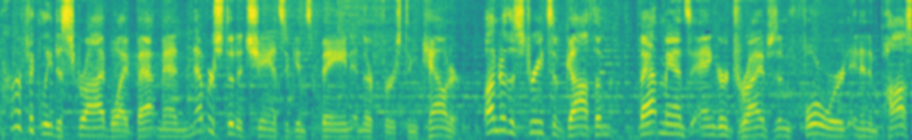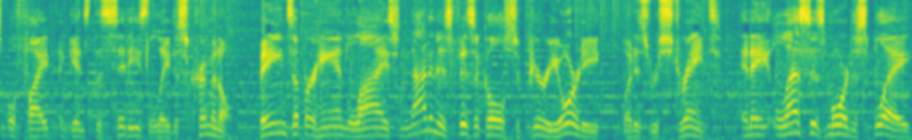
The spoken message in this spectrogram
perfectly describe why Batman never stood a chance against Bane in their first encounter. Under the streets of Gotham, Batman's anger drives him forward in an impossible fight against the city's latest criminal. Bane's upper hand lies not in his physical superiority, but his restraint. In a less is more display,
